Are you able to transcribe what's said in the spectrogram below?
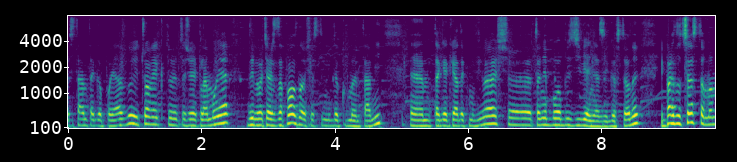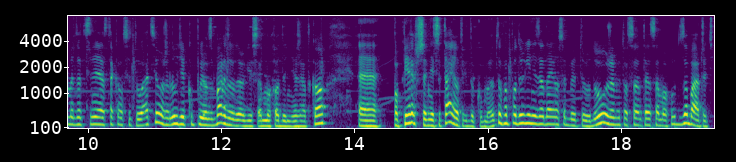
e, stan tego pojazdu i człowiek, który coś reklamuje, gdyby chociaż zapoznał się z tymi dokumentami, em, tak jak Radek mówiłeś, e, to nie byłoby zdziwienia z jego strony. I bardzo często mamy do czynienia z taką sytuacją, że ludzie kupując bardzo drogie samochody nierzadko, e, po pierwsze nie czytają tych dokumentów, a po drugie nie zadają sobie trudu, żeby to, ten samochód zobaczyć.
